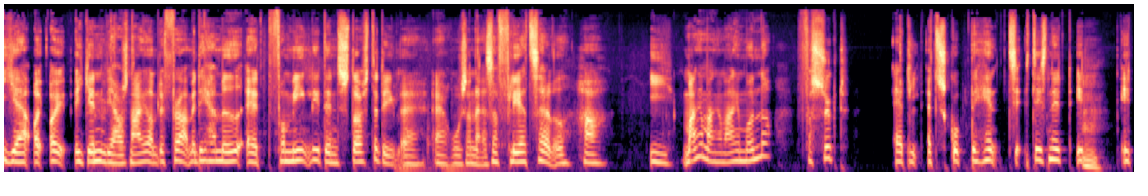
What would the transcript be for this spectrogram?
Ja, og, og igen, vi har jo snakket om det før, men det her med, at formentlig den største del af, af russerne, altså flertallet, har i mange, mange, mange måneder forsøgt at, at skubbe det hen til... Det er sådan et... et, mm. et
